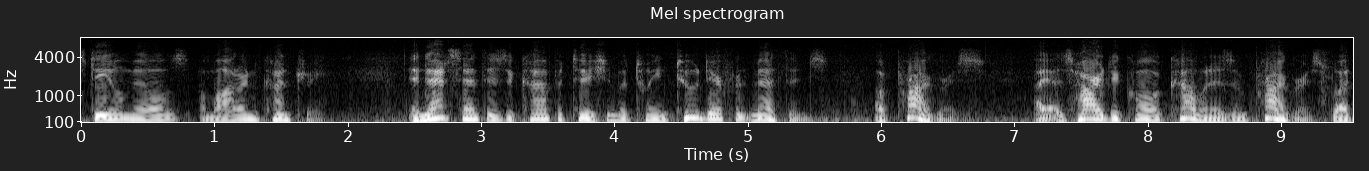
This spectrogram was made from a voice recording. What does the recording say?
steel mills, a modern country. In that sense, there's a competition between two different methods of progress. Uh, it's hard to call communism progress, but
